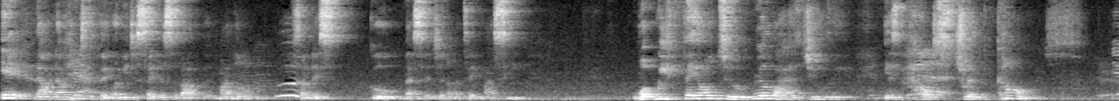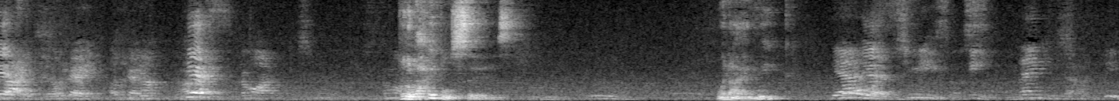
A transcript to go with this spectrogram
end. Now, now here's the thing. Let me just say this about my little Sunday school message, and I'm gonna take my seat. What we fail to realize, Julie, is how strength comes. Yes. Okay, okay. Yes. Come on. For the Bible says, when I am weak, Yes. Jesus. Thank you, God.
